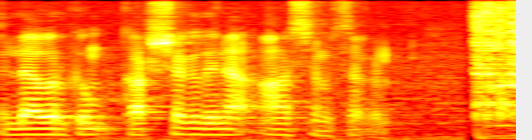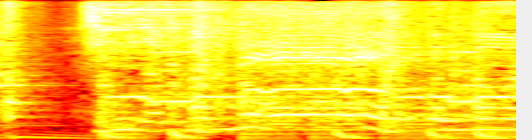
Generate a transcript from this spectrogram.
എല്ലാവർക്കും കർഷക ദിന ആശംസകൾ. chỉ là mình đêm quần mô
